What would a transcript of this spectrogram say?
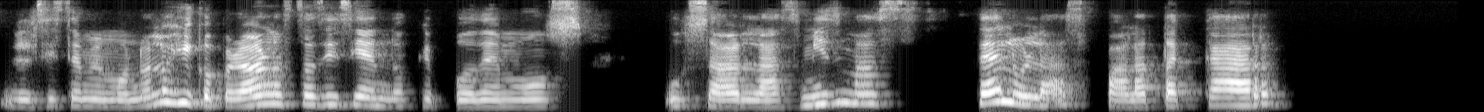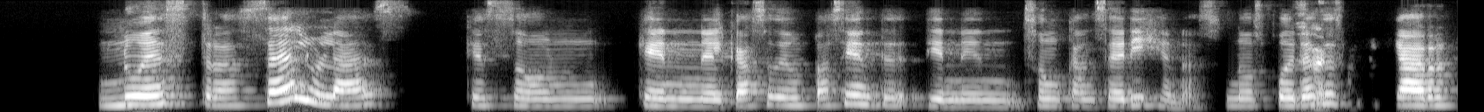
el sistema inmunológico, pero ahora nos estás diciendo que podemos usar las mismas células para atacar nuestras células que son, que en el caso de un paciente tienen, son cancerígenas. ¿Nos podrías explicar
